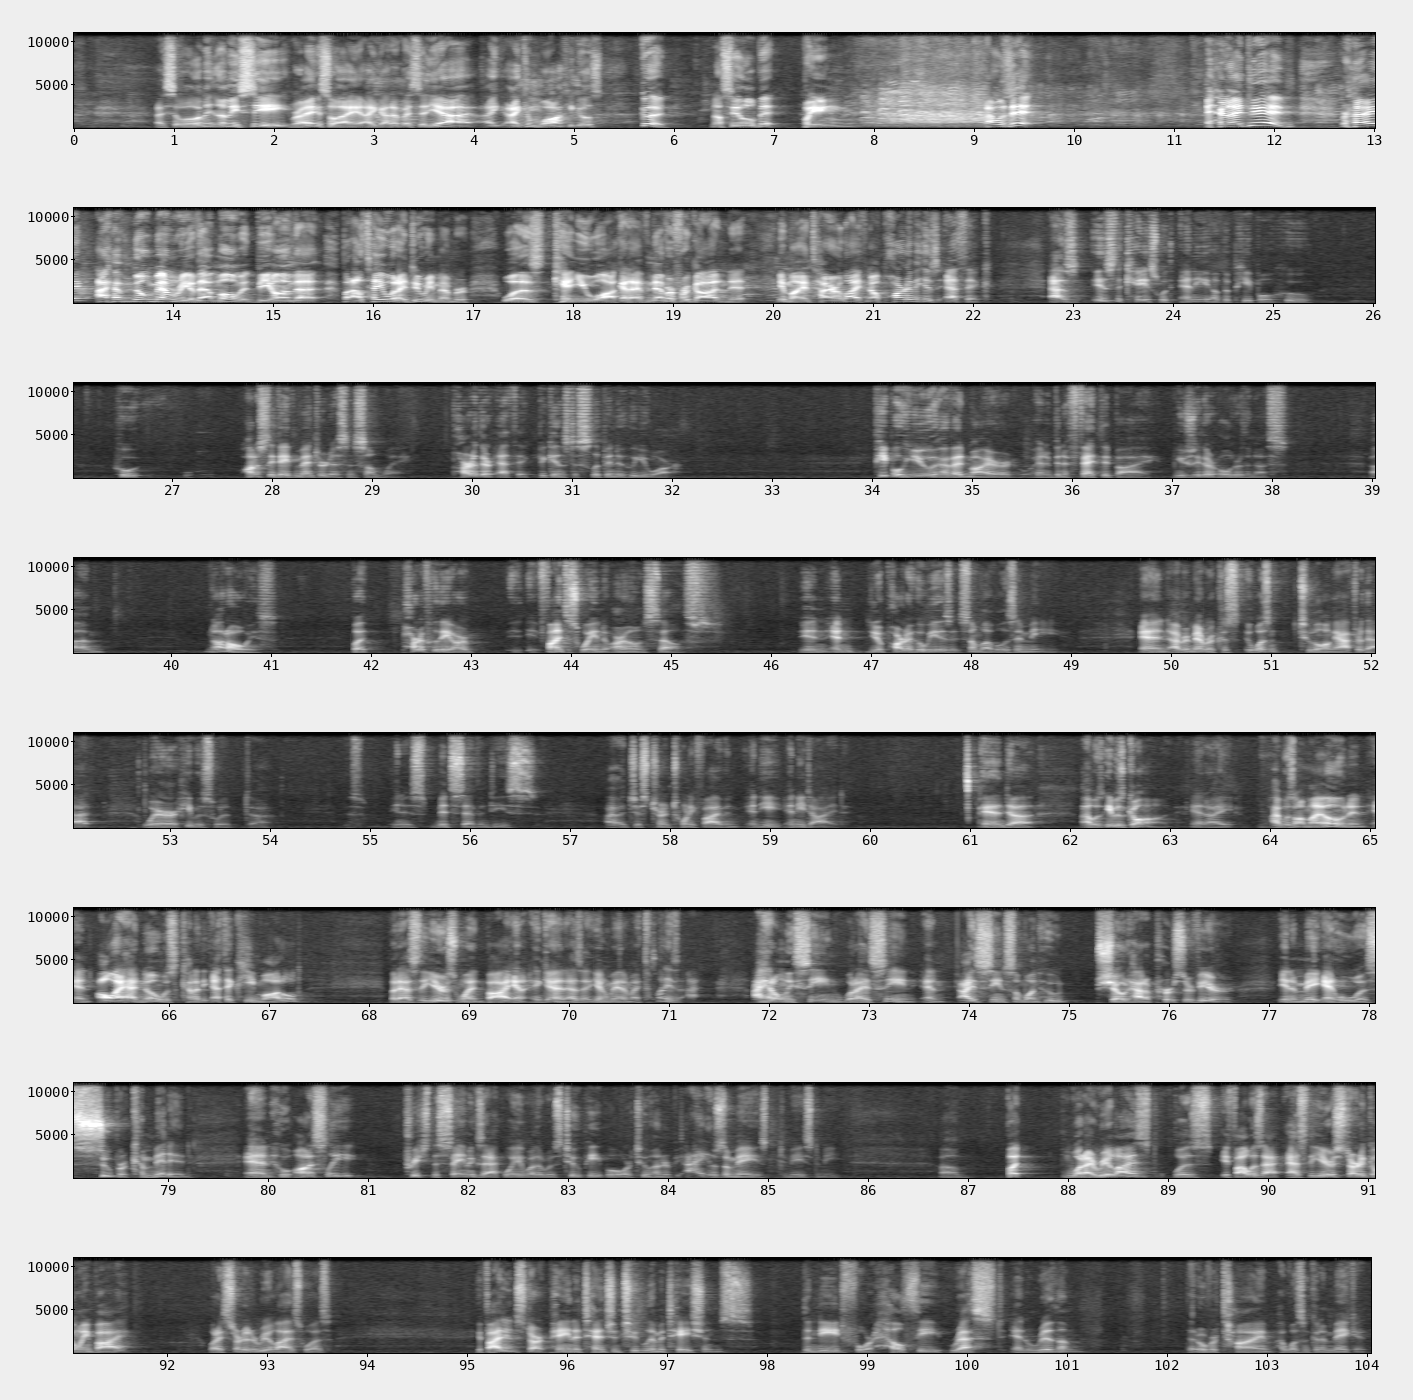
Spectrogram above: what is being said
I said, Well, let me, let me see, right? So I, I got up. I said, Yeah, I, I can walk. He goes, Good. And I'll see you a little bit. Bing. that was it. And I did, right? I have no memory of that moment beyond that. But I'll tell you what I do remember was, Can you walk? And I've never forgotten it in my entire life. Now, part of his ethic, as is the case with any of the people who, who honestly, they've mentored us in some way. Part of their ethic begins to slip into who you are. People who you have admired and have been affected by, usually they're older than us. Um, not always, but part of who they are it finds its way into our own selves. And you know, part of who he is at some level is in me. And I remember because it wasn't too long after that where he was with, uh, in his mid 70s, I just turned 25 and, and, he, and he died. And uh, I was, he was gone. And I, I was on my own. And, and all I had known was kind of the ethic he modeled. But as the years went by, and again, as a young man in my 20s, I, I had only seen what I had seen. And I had seen someone who showed how to persevere in a, and who was super committed and who honestly preached the same exact way, whether it was two people or 200 people. I was amazed, amazed to me. Um, but what I realized was if I was at, as the years started going by, what I started to realize was if I didn't start paying attention to limitations, the need for healthy rest and rhythm, that over time I wasn't going to make it.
